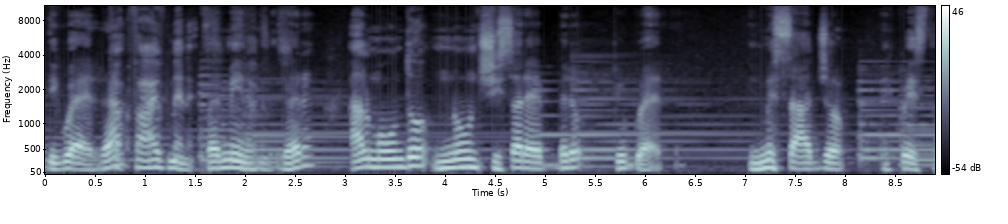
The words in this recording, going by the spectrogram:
di guerra, five minutes. five minutes di guerra, al mondo non ci sarebbero più guerre. Il messaggio è questo.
